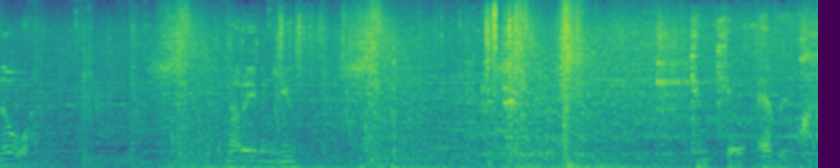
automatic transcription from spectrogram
No one, not even you, can kill everyone.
